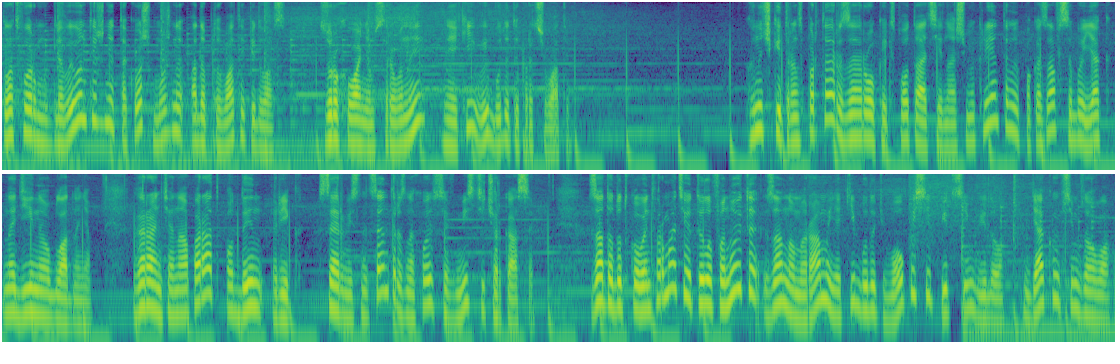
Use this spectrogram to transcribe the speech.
Платформу для вивантаження також можна адаптувати під вас з урахуванням сировини, на якій ви будете працювати. Гнучкий транспортер за роки експлуатації нашими клієнтами показав себе як надійне обладнання. Гарантія на апарат один рік. Сервісний центр знаходиться в місті Черкаси. За додаткову інформацію телефонуйте за номерами, які будуть в описі під цим відео. Дякую всім за увагу.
